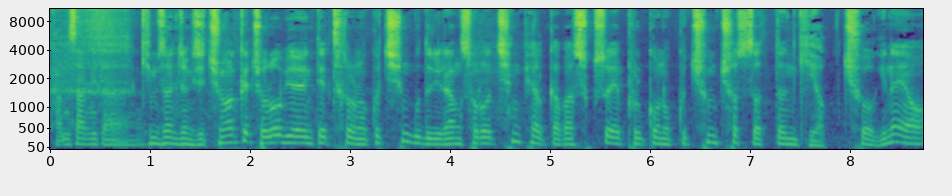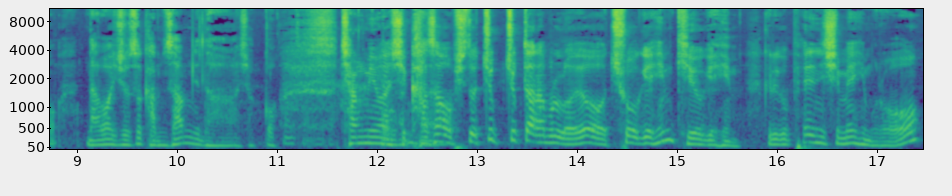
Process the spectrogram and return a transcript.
감사합니다. 김선정 씨, 중학교 졸업 여행 때 틀어놓고 친구들이랑 서로 창피할까봐 숙소에 불 꺼놓고 춤췄었던 기억, 추억이네요. 나와주셔서 감사합니다. 하셨고. 감사합니다. 장미화 씨, 가사 없이도 쭉쭉 따라 불러요. 추억의 힘, 기억의 힘. 그리고 팬심의 힘으로.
